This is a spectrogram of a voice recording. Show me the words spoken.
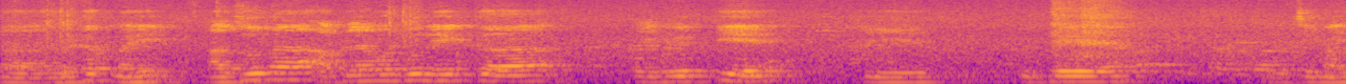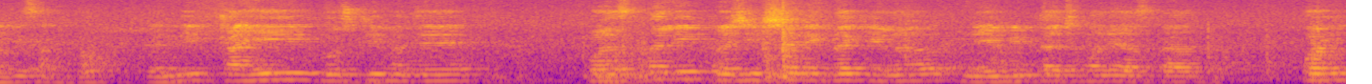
हरकत नाही. अजून आपल्यामधून एक एक व्यक्ती आहे की तिथे याची माहिती सांगतो. त्यांनी काही गोष्टी म्हणजे पर्सनली प्रशिक्षण एकदा केलं नेहमी टचमध्ये असतात. पण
